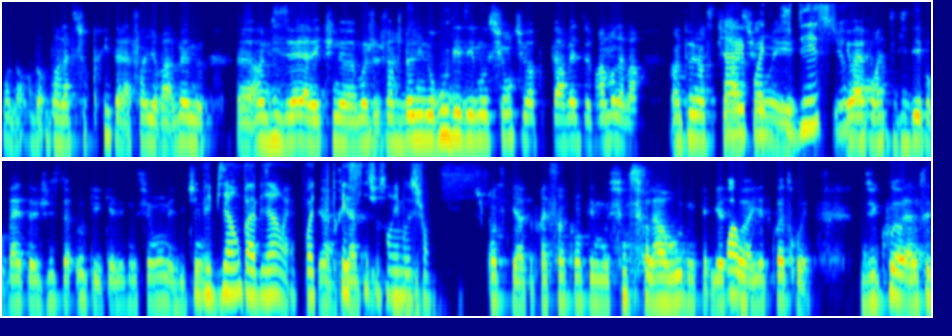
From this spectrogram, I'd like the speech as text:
dans, la surprise, à la fin, il y aura même euh, un visuel avec une. Moi, je, je, donne une roue des émotions, tu vois, pour permettre de vraiment d'avoir un peu l'inspiration. Ah pour être guidé sur. ouais, pour être guidé, pour pas être juste, OK, quelle émotion. Mais du je vais bien ou pas bien, ouais, pour être plus précis sur son émotion. Je pense qu'il y a à peu près 50 émotions sur la roue, donc il y a de, quoi, il y a de quoi trouver. Du coup, voilà, c'est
